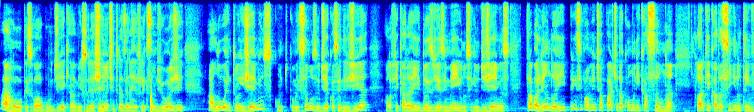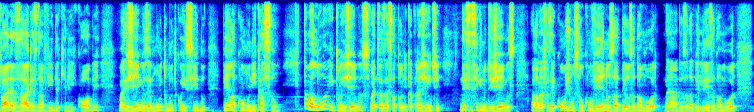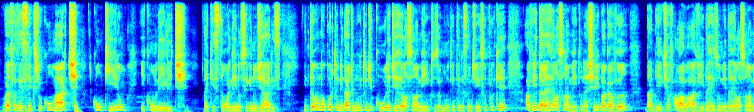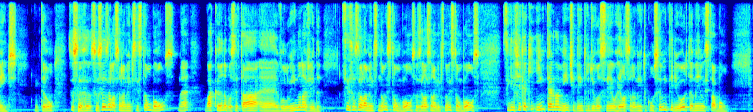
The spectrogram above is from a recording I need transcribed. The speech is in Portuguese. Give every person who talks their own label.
Speaker 1: Arro, pessoal, bom dia. Aqui é o Amir Suryashanti trazendo a reflexão de hoje. A Lua entrou em Gêmeos, começamos o dia com essa energia. Ela ficará aí dois dias e meio no signo de Gêmeos, trabalhando aí principalmente a parte da comunicação, né? Claro que cada signo tem várias áreas da vida que ele cobre, mas Gêmeos é muito, muito conhecido pela comunicação. Então a Lua entrou em Gêmeos, vai trazer essa tônica para gente Nesse signo de Gêmeos, ela vai fazer conjunção com Vênus, a deusa do amor, né, a deusa da beleza, do amor, vai fazer sexto com Marte, com Quiron e com Lilith, né, que estão ali no signo de Ares. Então é uma oportunidade muito de cura de relacionamentos. É muito interessante isso porque a vida é relacionamento. Né? Shri Bhagavan, da Diksha, falava a vida é resumida a relacionamentos. Então, se os, seus, se os seus relacionamentos estão bons, né, bacana, você está é, evoluindo na vida. Se seus relacionamentos não estão bons, seus relacionamentos não estão bons, significa que internamente dentro de você o relacionamento com o seu interior também não está bom.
